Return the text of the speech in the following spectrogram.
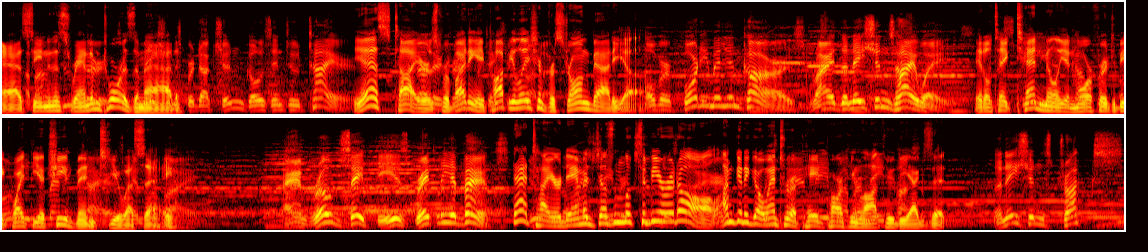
As seen in this random tourism ad. Production goes into tires. Yes, tires, providing a population for products. strong Badia. Over 40 million cars ride the nation's highways. It'll take The 10 speed million more for it to be quite the achievement, USA. And road safety is greatly advanced. That tire damage doesn't look severe at all. I'm gonna go enter a paid parking lot through the exit. The nation's trucks,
